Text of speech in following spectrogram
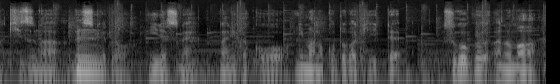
あ絆ですけど、いいですね。何かこう今の言葉聞いて。すごくあのまあ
